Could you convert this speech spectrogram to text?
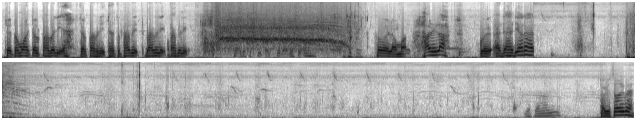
Saya tak mau kita lepas balik ah. Kita lepas balik, kita lepas balik, lepas balik, lepas balik. Oh lama. Alhamdulillah. Ada hadiah dah. Tak kisah kan?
